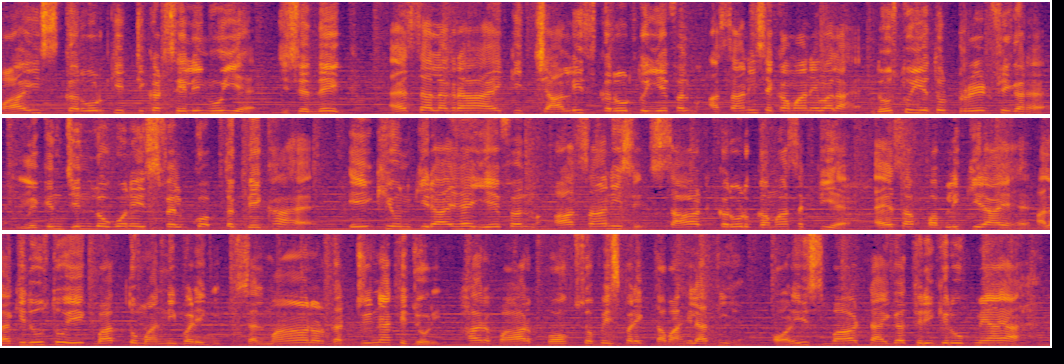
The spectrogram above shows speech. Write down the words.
बाईस करोड़ की टिकट सेलिंग हुई है, जिसे देख ऐसा लग रहा है कि 40 करोड़ तो ये फ़िल्म आसानी से कमाने वाला है। दोस्तों, ये तो ट्रेड फिगर है, लेकिन जिन लोगों ने इस फ़िल्म को अब तक देखा है, एक ही उनकी राय है, ये फ़िल्म आसानी से 60 करोड़ कमा सकती है, ऐसा पब्लिक की राय है। हालाँकि दोस्तों, एक बात तो माननी पड़ेगी, सलमान और कटरीना की जोड़ी हर बार बॉक्स ऑफ़िस पर एक तबाही लाती है, और इस बार टाइगर थ्री के रूप में आया है।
